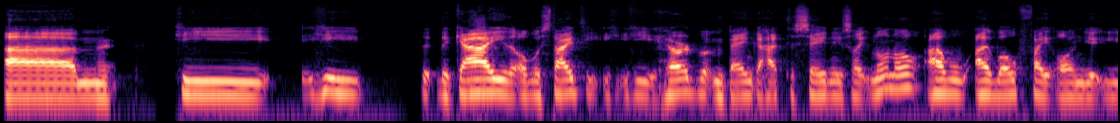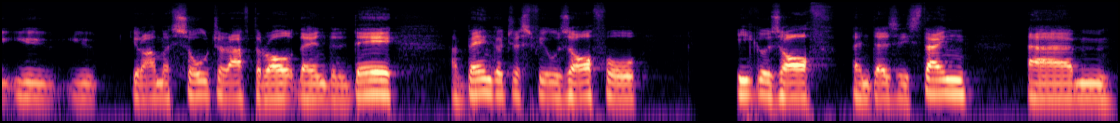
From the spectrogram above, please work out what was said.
Um, Right. He he. The, the guy that almost died, he, he heard what M'Benga had to say, and he's like, "No, no, I will, I will fight on. You, you, you, you, you know, I'm a soldier after all. At the end of the day, and Benga just feels awful. He goes off and does his thing. Um,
